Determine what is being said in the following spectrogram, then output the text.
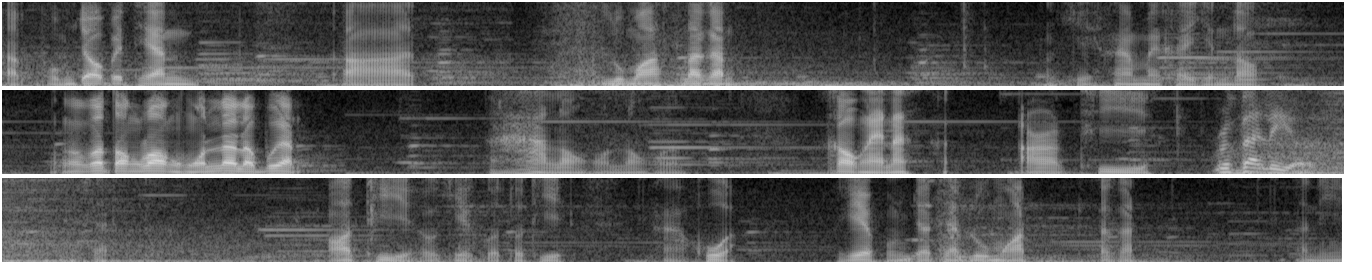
อะผมจะเอาไปแทนอ่าลูมัสแล้วกัน โอเค ห้ามไม่ใครเห็นเรา เราก็ต้องล่องหนแล้วล่ะเพื่อนอ่าล่องหนล่องหน เข้าไงนะ RT Revelio. ไม่ใช่อ๋อทีโอเค กดตัวที หาขั้วโอเค ผมจะแทนรูมอส แล้วกันอันนี้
